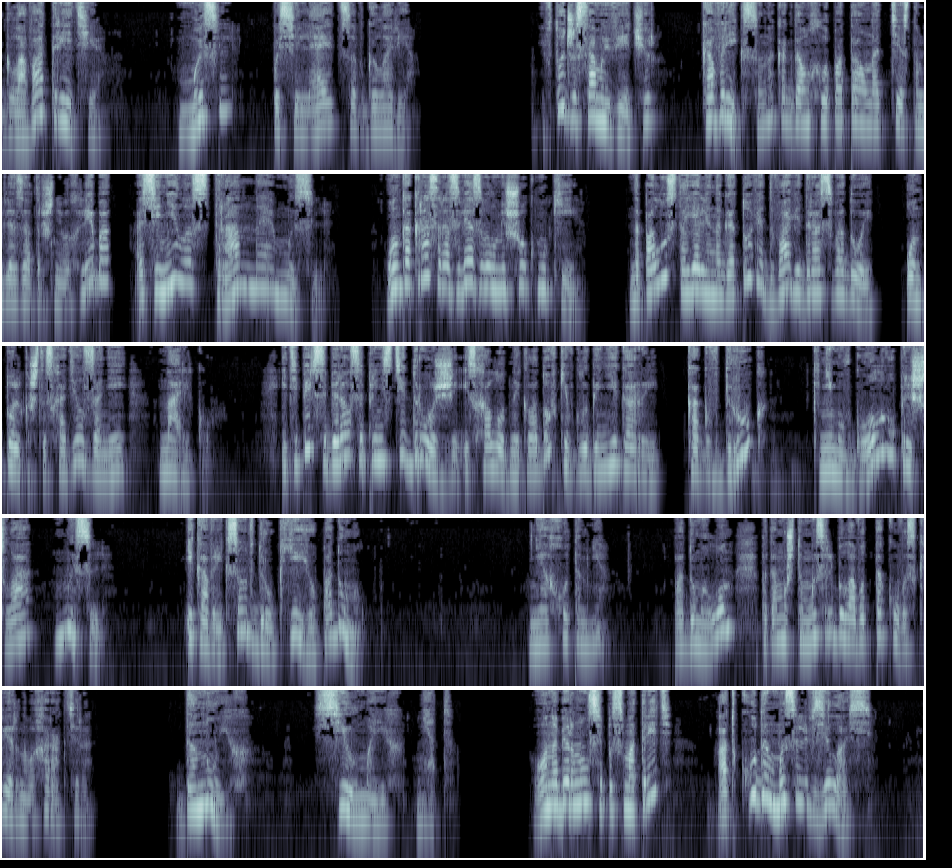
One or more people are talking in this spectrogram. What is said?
Глава третья. Мысль поселяется в голове. И в тот же самый вечер Кавриксона, когда он хлопотал над тестом для завтрашнего хлеба, осенила странная мысль. Он как раз развязывал мешок муки. На полу стояли наготове два ведра с водой. Он только что сходил за ней на реку. И теперь собирался принести дрожжи из холодной кладовки в глубине горы, как вдруг к нему в голову пришла мысль и Кавриксон вдруг ее подумал. «Неохота мне», — подумал он, потому что мысль была вот такого скверного характера. «Да ну их! Сил моих нет». Он обернулся посмотреть, откуда мысль взялась,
